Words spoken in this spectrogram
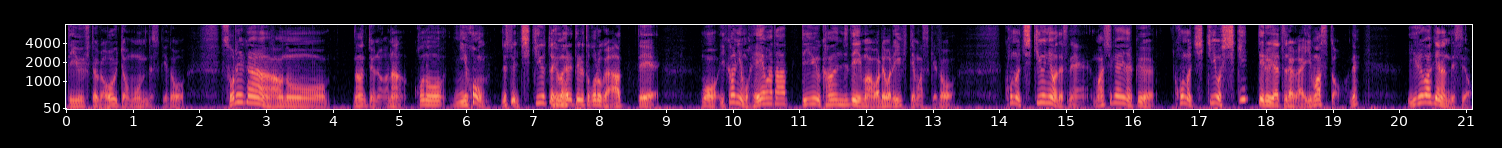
ていう人が多いと思うんですけど、それが、あのなんていうのかな、この日本、要するに地球と言われてるところがあって、もういかにも平和だっていう感じで今我々生きてますけど、この地球にはですね、間違いなく、この地球を仕切ってる奴らがいますと、ね。いるわけなんですよ。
